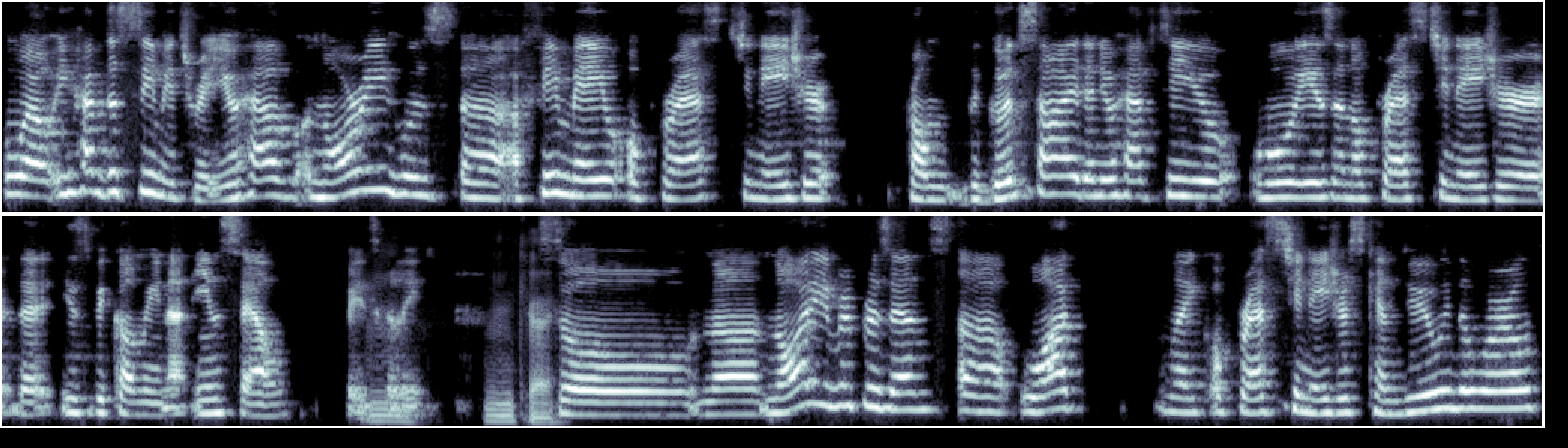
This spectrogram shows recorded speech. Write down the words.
Well, you have the symmetry. You have Nori, who's uh, a female oppressed teenager from the good side, and you have Tio, who is an oppressed teenager that is becoming an incel, basically. Okay. So Nori represents uh, what like oppressed teenagers can do in the world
